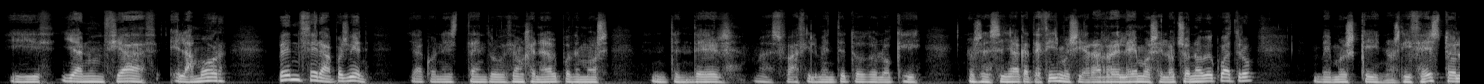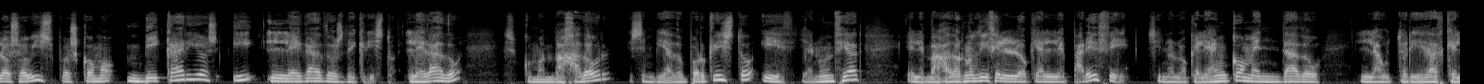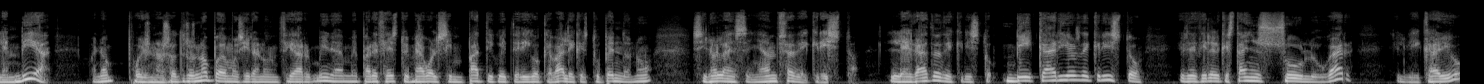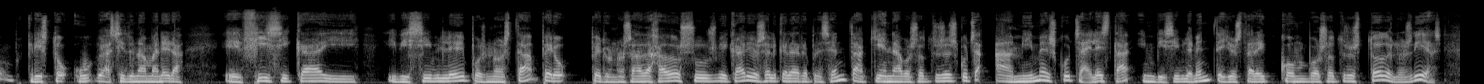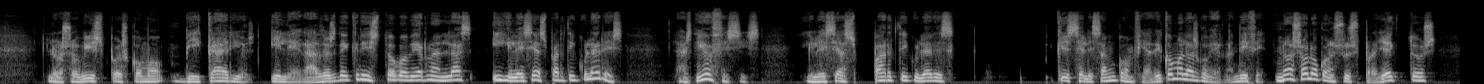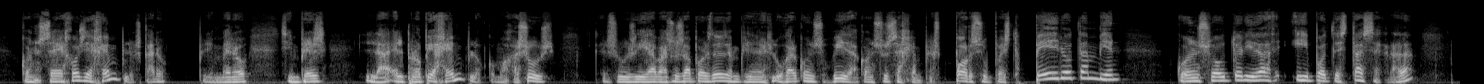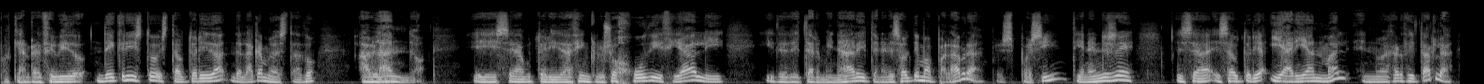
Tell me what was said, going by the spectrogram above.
Y, y anunciad, el amor vencerá. Pues bien, ya con esta introducción general podemos entender más fácilmente todo lo que nos enseña el catecismo. Si ahora releemos el 894, vemos que nos dice esto, los obispos como vicarios y legados de Cristo. Legado es como embajador, es enviado por Cristo y, y anunciad el embajador no dice lo que él le parece, sino lo que le ha encomendado la autoridad que le envía. Bueno, pues nosotros no podemos ir a anunciar, mira, me parece esto y me hago el simpático y te digo que vale, que estupendo, no, sino la enseñanza de Cristo, legado de Cristo, vicarios de Cristo, es decir, el que está en su lugar. El vicario, Cristo ha sido de una manera eh, física y visible, pues no está, pero pero nos ha dejado sus vicarios, el que le representa, quien a vosotros escucha, a mí me escucha, él está invisiblemente, yo estaré con vosotros todos los días. Los obispos como vicarios y legados de Cristo gobiernan las iglesias particulares, las diócesis, iglesias particulares que se les han confiado. ¿Y cómo las gobiernan? Dice, no solo con sus proyectos, consejos y ejemplos, claro, primero siempre es el propio ejemplo, como Jesús, Jesús guiaba a sus apóstoles en primer lugar con su vida, con sus ejemplos, por supuesto, pero también con su autoridad y potestad sagrada, porque han recibido de Cristo esta autoridad de la que hemos estado hablando. esa autoridad incluso judicial y, y, de determinar y tener esa última palabra. Pues, pues sí, tienen ese, esa, esa autoridad y harían mal en no ejercitarla,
